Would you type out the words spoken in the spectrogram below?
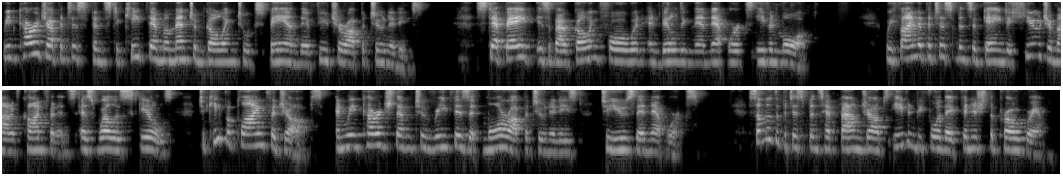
We encourage our participants to keep their momentum going to expand their future opportunities. Step eight is about going forward and building their networks even more. We find the participants have gained a huge amount of confidence as well as skills to keep applying for jobs, and we encourage them to revisit more opportunities to use their networks. Some of the participants have found jobs even before they finished the program.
